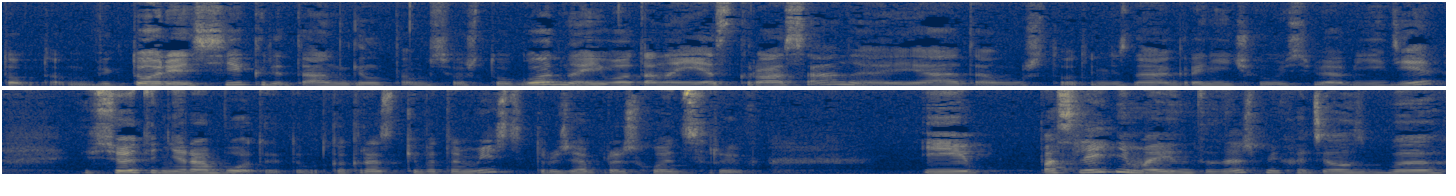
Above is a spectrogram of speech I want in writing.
то там, Виктория Секрет, ангел, там, все что угодно, и вот она ест круассаны, а я там что-то, не знаю, ограничиваю себя в еде, И все это не работает. И вот как раз-таки в этом месте, друзья, происходит срыв. И последний, Марина, ты знаешь, мне хотелось бы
